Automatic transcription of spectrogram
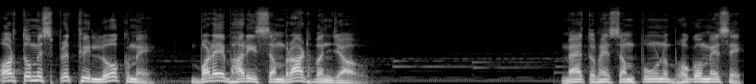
और तुम इस पृथ्वी लोक में बड़े भारी सम्राट बन जाओ। मैं तुम्हें संपूर्ण भोगों में से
